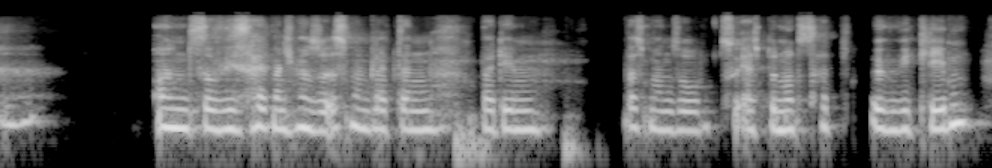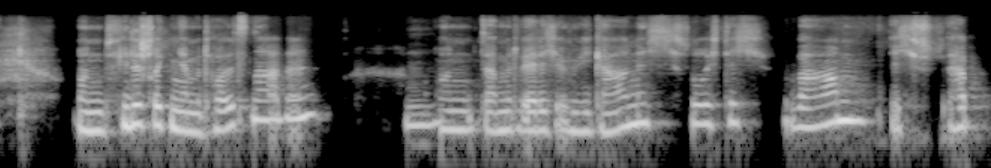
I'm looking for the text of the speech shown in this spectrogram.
Mhm. Und so wie es halt manchmal so ist, man bleibt dann bei dem, was man so zuerst benutzt hat, irgendwie kleben. Und viele stricken ja mit Holznadeln. Mhm. Und damit werde ich irgendwie gar nicht so richtig warm. Ich habe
